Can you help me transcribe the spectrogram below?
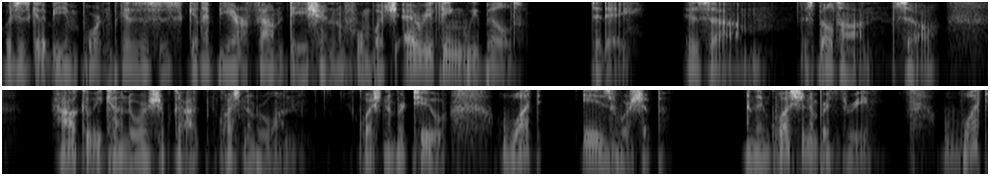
Which is going to be important because this is going to be our foundation from which everything we build today is um, is built on. So, how can we come to worship God? Question number one. Question number two: What is worship? And then question number three what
